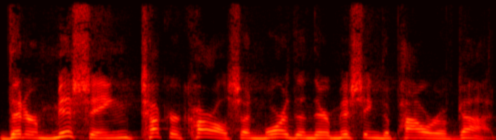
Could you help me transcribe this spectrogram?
that are missing Tucker Carlson more than they're missing the power of God.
